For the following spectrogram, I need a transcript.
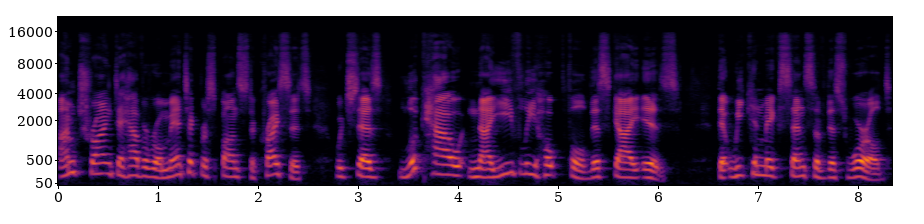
I'm trying to have a romantic response to crisis, which says, look how naively hopeful this guy is that we can make sense of this world,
